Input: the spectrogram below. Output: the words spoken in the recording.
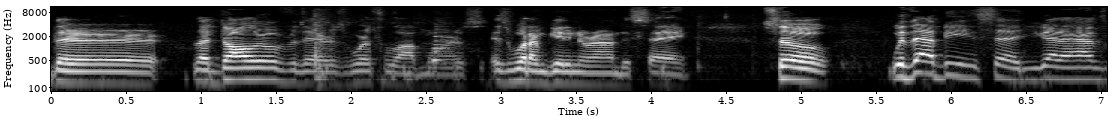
There, the dollar over there is worth a lot more. Is, is what I'm getting around to saying. So, with that being said, you gotta have.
